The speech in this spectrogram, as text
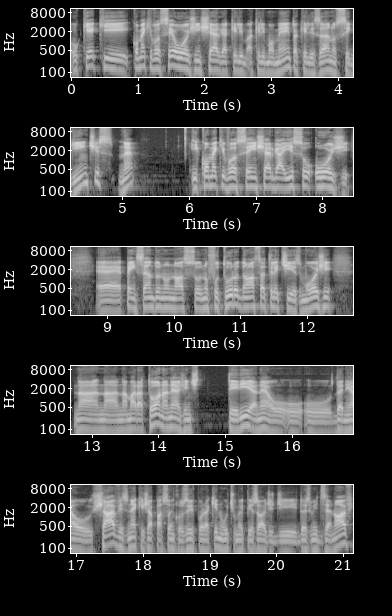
O que que, como é que você hoje enxerga aquele, aquele momento, aqueles anos seguintes, né? E como é que você enxerga isso hoje, é, pensando no nosso, no futuro do nosso atletismo? Hoje na, na, na maratona, né? A gente teria né, o, o, Daniel Chaves, né, que já passou inclusive por aqui no último episódio de 2019,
